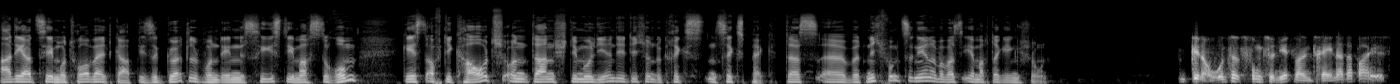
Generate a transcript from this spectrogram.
ADAC-Motorwelt gab. Diese Gürtel, von denen es hieß, die machst du rum, gehst auf die Couch und dann stimulieren die dich und du kriegst ein Sixpack. Das äh, wird nicht funktionieren, aber was ihr macht dagegen schon. Genau, uns das funktioniert, weil ein Trainer dabei ist,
